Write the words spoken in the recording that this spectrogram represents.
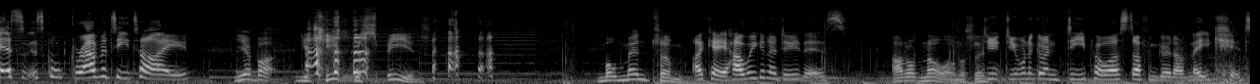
yes, it's called gravity tide. Yeah, but you keep the speed. Momentum. Okay, how are we gonna do this? I don't know, honestly. Do you, do you want to go and depot our stuff and go down naked?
